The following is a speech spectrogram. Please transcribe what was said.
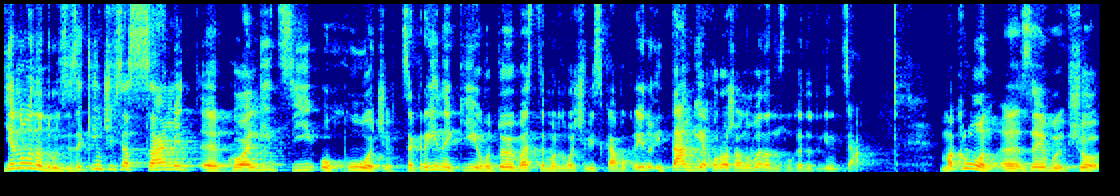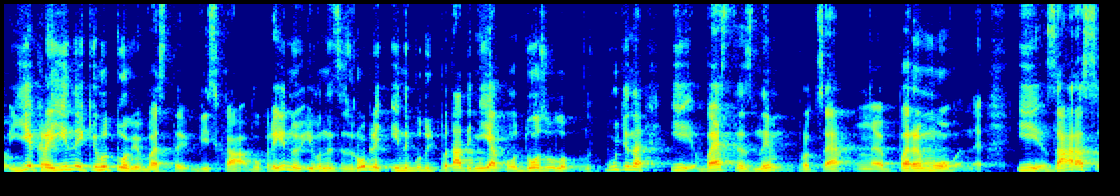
Є новина, друзі. Закінчився саміт е, коаліції охочих. Це країни, які готові вести миротворчі війська в Україну, і там є хороша новина. Дослухайте до кінця. Макрон е, заявив, що є країни, які готові ввести війська в Україну, і вони це зроблять і не будуть питати ніякого дозволу в Путіна і вести з ним про це е, перемовини. І зараз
